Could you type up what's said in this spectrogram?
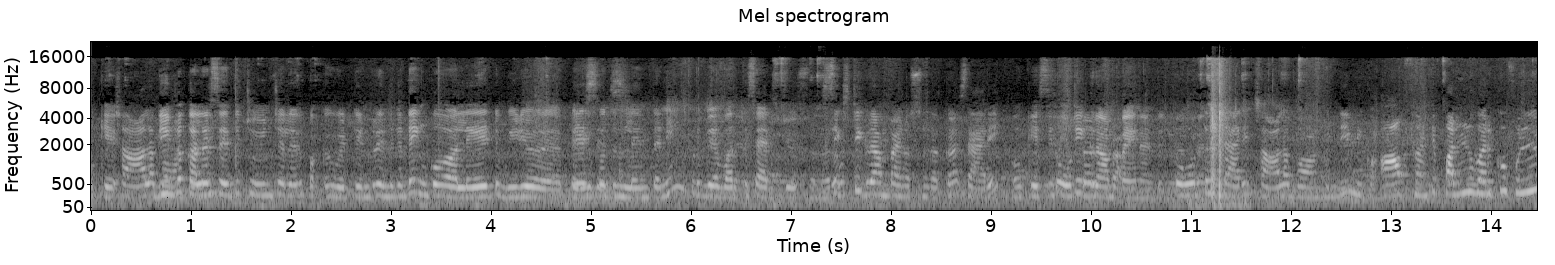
ఓకే. చాలా దీంట్లో. కలర్స్ అయితే చూపించలేదు పక్కకు పెట్టిండ్రు. ఎందుకంటే ఇంకో లేట్ వీడియో పెరిగిపోతుంది లెంత్ అని ఇప్పుడు వర్క్ శారీస్ చూస్తున్నారు. సిక్స్టీ గ్రామ్ పైన వస్తుంది అక్క శారీ ఓకే సిక్స్టీ గ్రామ్ పైన టోటల్ శారీ చాలా బాగుంటుంది. మీకు హాఫ్ అంటే పళ్ళు వరకు ఫుల్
